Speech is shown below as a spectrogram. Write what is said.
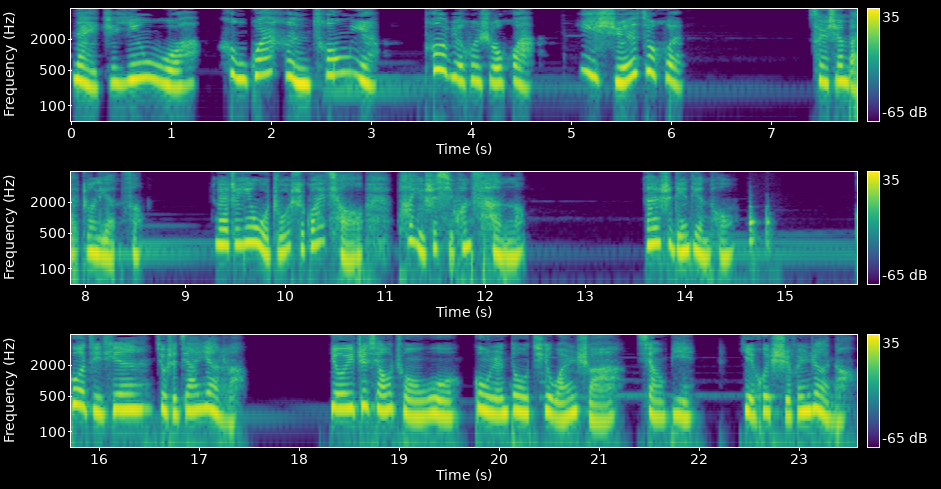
那只鹦鹉很乖，很聪明，特别会说话，一学就会。翠轩摆正脸色，那只鹦鹉着实乖巧，她也是喜欢惨了。安氏点点头。过几天就是家宴了，有一只小宠物供人逗趣玩耍，想必也会十分热闹。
